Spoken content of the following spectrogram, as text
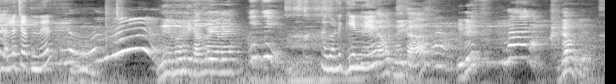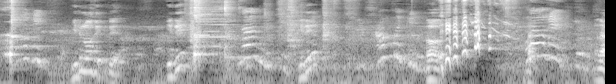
స్మెల్ వచ్చేస్తుంది. అదిగోండి గిన్నె. ఇది ఇది? నోహిత్ ఇది ఇది. రా.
